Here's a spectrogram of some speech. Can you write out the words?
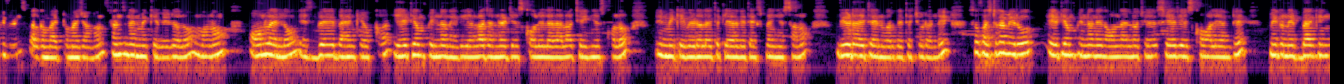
Hi friends welcome back to my channel friends నేను మీకు ఈ వీడియోలో మనం ఆన్లైన్లో ఎస్బీఐ బ్యాంక్ యొక్క ఏటీఎం పిన్ అనేది ఎలా జనరేట్ చేసుకోవాలి లేదా ఎలా చేంజ్ చేసుకోవాలో నేను మీకు ఈ వీడియోలో అయితే క్లియర్గా అయితే ఎక్స్ప్లెయిన్ చేస్తాను. వీడియో అయితే అయిన వరకు అయితే చూడండి. సో ఫస్ట్గా మీరు ఏటీఎం పిన్ అనేది ఆన్లైన్లో షేర్ చేసుకోవాలి అంటే మీకు నెట్ బ్యాంకింగ్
